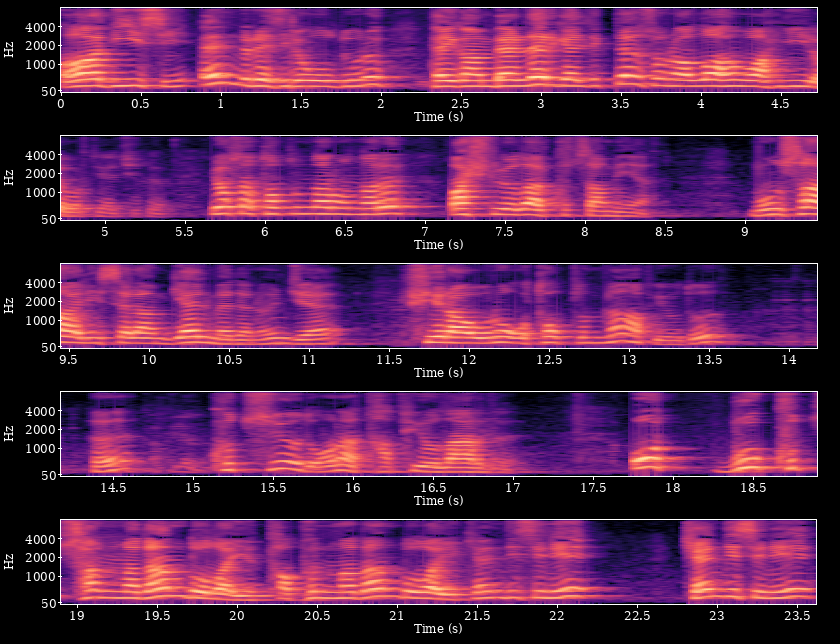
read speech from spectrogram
adisi, en rezili olduğunu peygamberler geldikten sonra Allah'ın vahyiyle ortaya çıkıyor. Yoksa toplumlar onları başlıyorlar kutsamaya. Musa aleyhisselam gelmeden önce Firavun'u o toplum ne yapıyordu? He? Kutsuyordu, ona tapıyorlardı. O bu kutsanmadan dolayı, tapınmadan dolayı kendisini kendisini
